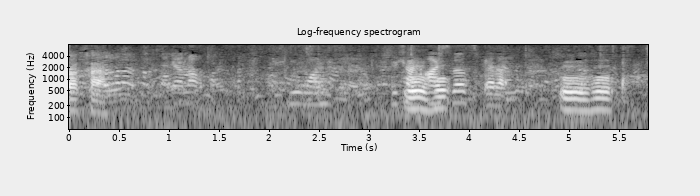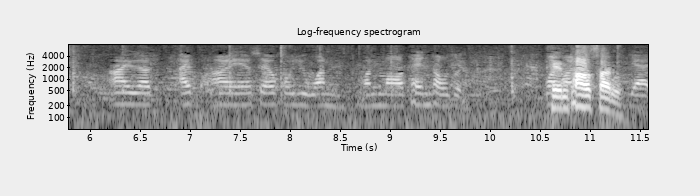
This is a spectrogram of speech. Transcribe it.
ราคา scallop you want you try Mhm. oyster scallop อือฮึ I uh, I I sell for you one one more ten thousand 10,000 yeah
